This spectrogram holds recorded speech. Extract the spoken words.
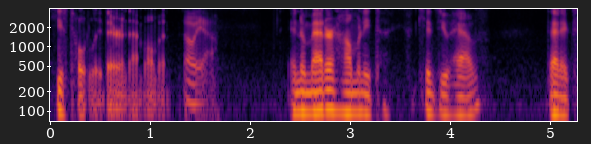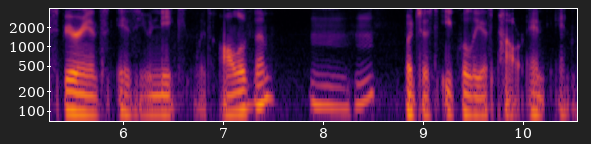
he's totally there in that moment Oh yeah. and no matter how many t- kids you have that experience is unique with all of them Mm-hmm. but just equally as power and, and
